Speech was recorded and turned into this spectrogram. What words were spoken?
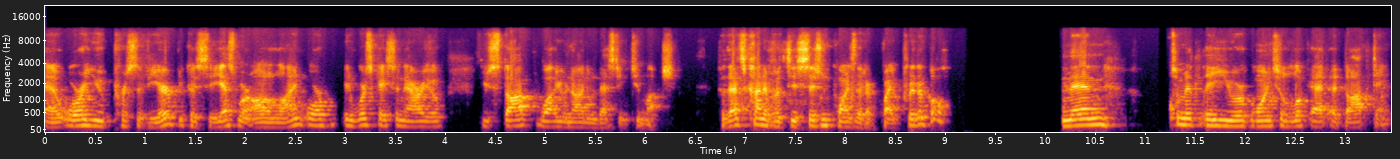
uh, or you persevere because yes, we're online, or in worst case scenario, you stop while you're not investing too much. So that's kind of a decision points that are quite critical. And then ultimately you are going to look at adopting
